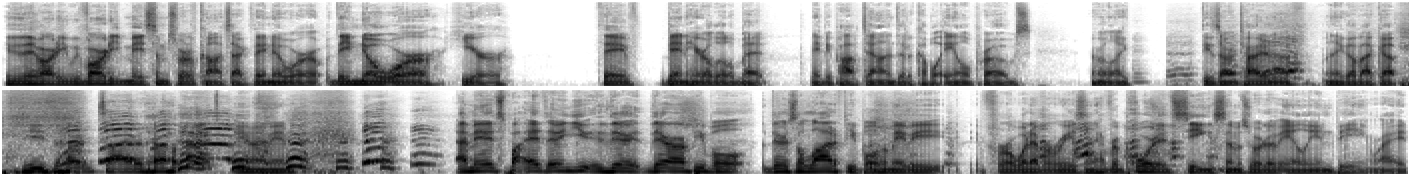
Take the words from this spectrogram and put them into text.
They've already we've already made some sort of contact. They know we're they know we're here. They've been here a little bit. Maybe popped down and did a couple anal probes. And we're like, these aren't tight enough. And they go back up. These aren't tied enough. You know what I mean? I mean, it's. I mean, you there. There are people. There's a lot of people who maybe, for whatever reason, have reported seeing some sort of alien being. Right?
